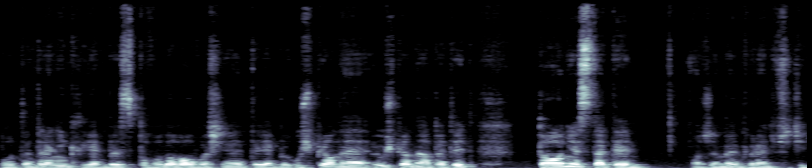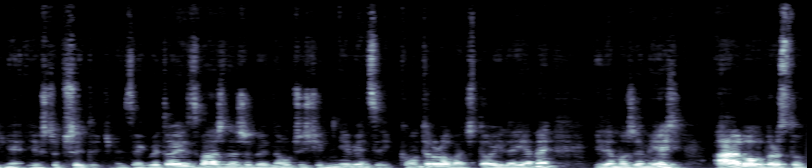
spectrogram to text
bo ten trening jakby spowodował właśnie ten jakby uśpione, uśpiony apetyt, to niestety możemy wręcz przeciwnie jeszcze przytyć. Więc jakby to jest ważne, żeby nauczyć się mniej więcej kontrolować to, ile jemy, ile możemy jeść, albo po prostu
